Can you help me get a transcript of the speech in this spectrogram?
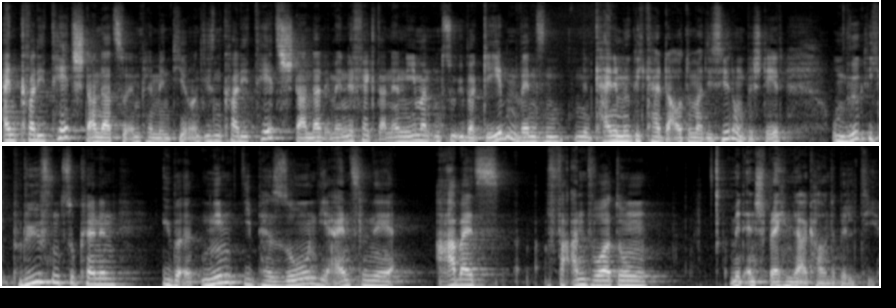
einen Qualitätsstandard zu implementieren und diesen Qualitätsstandard im Endeffekt an jemanden zu übergeben, wenn es keine Möglichkeit der Automatisierung besteht, um wirklich prüfen zu können, übernimmt die Person die einzelne Arbeitsverantwortung mit entsprechender Accountability.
